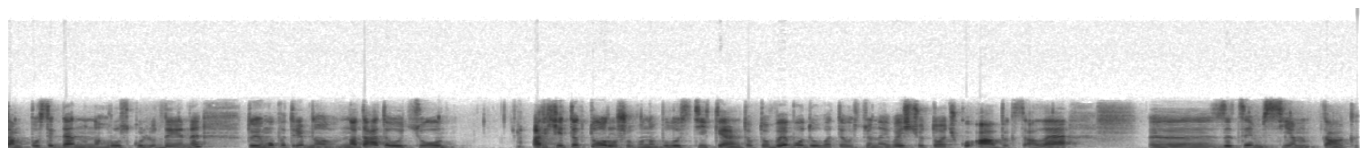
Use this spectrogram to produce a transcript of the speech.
там повсякденну нагрузку людини, то йому потрібно надати оцю архітектуру, щоб воно було стійке, тобто вибудувати ось цю найвищу точку Apex. Але е, за цим всім так,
